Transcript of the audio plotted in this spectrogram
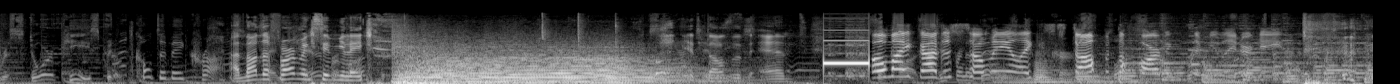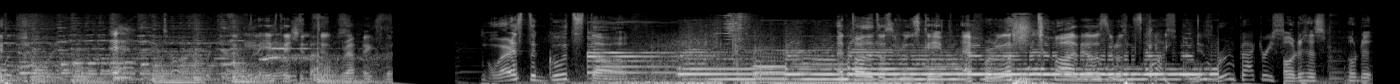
Restore peace, but cultivate crops. Another farming simulator. it doesn't end. Oh my god, there's so many like stop with the farming simulator games. PlayStation 2 graphics though. Where's the good stuff? I thought it was RuneScape. I for real thought it was RuneScape. Rune Factory. Oh, this is. Oh, the,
